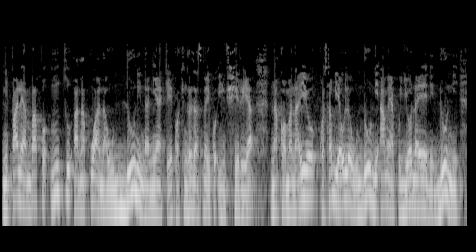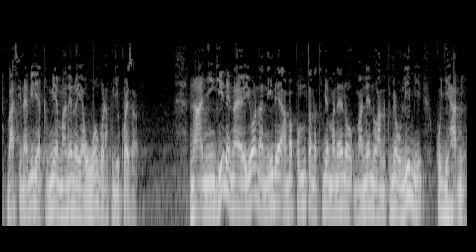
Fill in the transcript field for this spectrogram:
ni pale ambapo mtu anakuwa ana uduni ndani yake kwa kiingereza anasema yuko inferior. Na kwa maana hiyo kwa sababu ya ule uduni ama ya kujiona yeye ni duni basi inabidi atumie maneno ya uongo na kujikweza. Na nyingine nayoiona ni ile ambapo mtu anatumia maneno maneno anatumia ulimi kujihami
